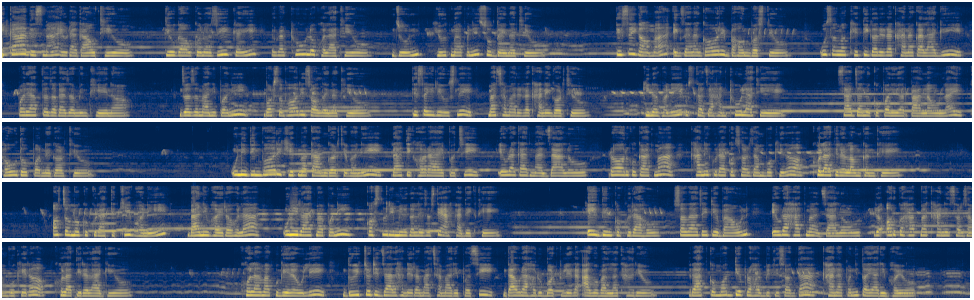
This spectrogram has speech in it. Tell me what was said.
एकादेशमा एउटा गाउँ थियो। त्यो गाउँको नजिकै एउटा ठुलो खोला थियो जुन हिउँदमा पनि सुक्दैन थियो। त्यसै गाउँमा एकजना गरिब बाहुन बस्थ्यो। उसँग खेती गरेर खानका लागि पर्याप्त जग्गा जमिन थिएन। जजमानी पनि वर्षभरि चल्दैन थियो। त्यसैले उसले माछा मारेर खाने गर्थ्यो। किनभने उसका जहान ठुला थिए। सातजनाको परिवार पाल्न उनलाई थौधो पर्ने गर्थ्यो। उनी दिनभरि खेतमा काम गर्थे भने राति घर आएपछि एउटा काँधमा जालो र अर्को काँधमा खानेकुराको सरजाम बोकेर खोलातिर लम्कन्थे। अचम्मको कुरा त के भने बानी भएर होला उनी रातमा पनि कस्तुरी मृगले जस्तै आँखा देख्थे। एक दिनको कुरा हो सदा चाहिँ त्यो बाहुन एउटा हातमा जालो र अर्को हातमा खाने सरजाम बोकेर खोलातिर लाग्यो। खोलामा पुगेर उसले दुईचोटि जाल हानेर माछा मारेपछि दाउराहरू बटुलेर आगो बाल्न थाल्यो। रातको मध्य प्रहर बितिसक्दा खाना पनि तयारी भयो।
